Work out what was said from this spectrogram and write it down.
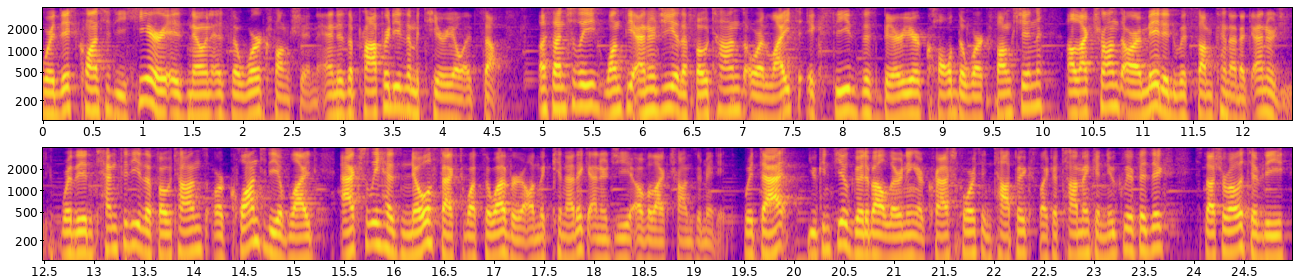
where this quantity here is known as the work function and is a property of the material itself. Essentially, once the energy of the photons or light exceeds this barrier called the work function, electrons are emitted with some kinetic energy, where the intensity of the photons or quantity of light actually has no effect whatsoever on the kinetic energy of electrons emitted. With that, you can feel good about learning a crash course in topics like atomic and nuclear physics, special relativity,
